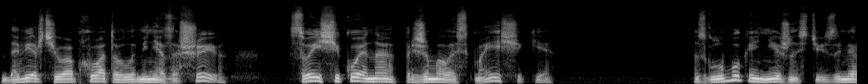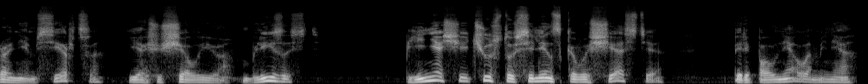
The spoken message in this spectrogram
доверчиво обхватывала меня за шею. Своей щекой она прижималась к моей щеке. С глубокой нежностью и замиранием сердца я ощущал ее близость. Пьянящее чувство вселенского счастья переполняло меня.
